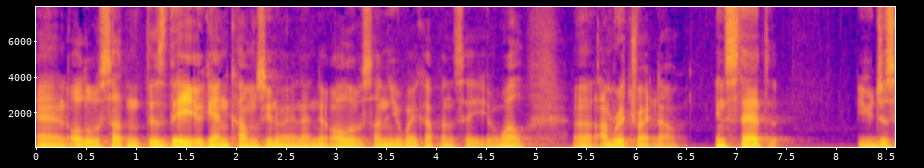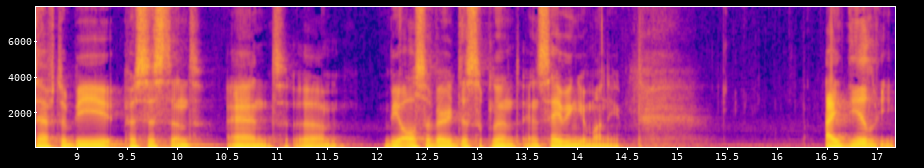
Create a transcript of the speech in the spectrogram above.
and all of a sudden this day again comes, you know, and then all of a sudden you wake up and say, well, uh, I'm rich right now. Instead, you just have to be persistent and um, be also very disciplined in saving your money ideally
